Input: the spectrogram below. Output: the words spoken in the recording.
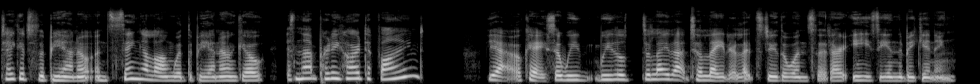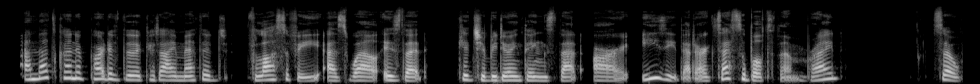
take it to the piano and sing along with the piano and go, isn't that pretty hard to find? Yeah, okay, so we we'll delay that till later. Let's do the ones that are easy in the beginning. And that's kind of part of the Kodály method philosophy as well, is that kids should be doing things that are easy, that are accessible to them, right? So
